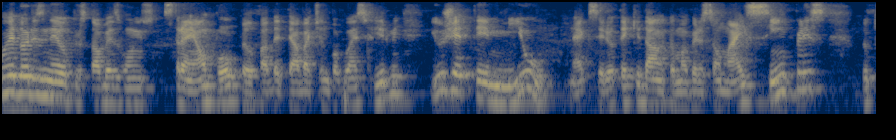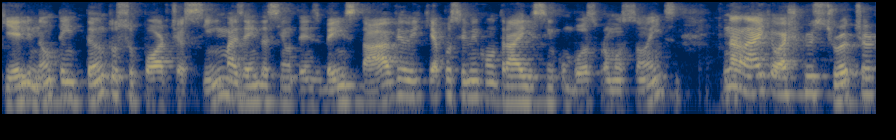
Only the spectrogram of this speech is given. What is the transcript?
Corredores neutros talvez vão estranhar um pouco pelo fato de ter abatido um pouco mais firme. E o GT 1000, né, que seria o takedown, então uma versão mais simples do que ele, não tem tanto suporte assim, mas ainda assim é um tênis bem estável e que é possível encontrar aí sim com boas promoções. Na Nike eu acho que o Structure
